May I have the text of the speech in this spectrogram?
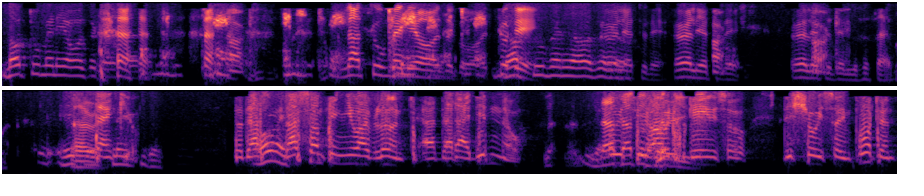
Not too many hours ago. Simon. Okay. Not too many hours ago. Not Today, too many hours ago. earlier today, earlier today, earlier Okay. today, Mr. Simon. It All was right. Thank you. today. So that's All right. that's something new I've learned uh, that I didn't know. That, we that see was how very this game so this show is so important.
